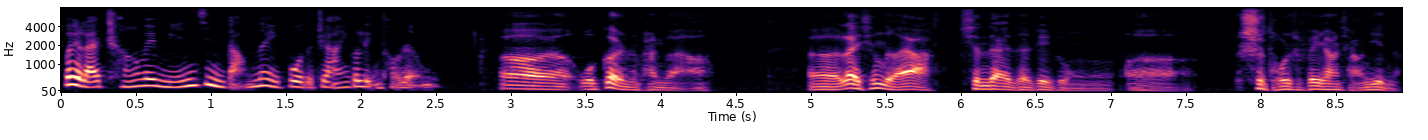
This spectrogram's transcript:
未来成为民进党内部的这样一个领头人物？呃，我个人的判断啊，呃，赖清德呀，现在的这种呃势头是非常强劲的。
